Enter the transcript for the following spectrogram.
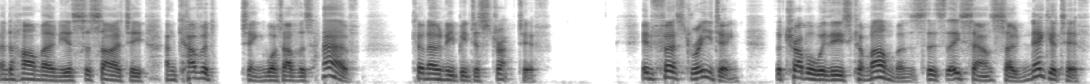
and harmonious society, and coveting what others have can only be destructive. In first reading, the trouble with these commandments is they sound so negative.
